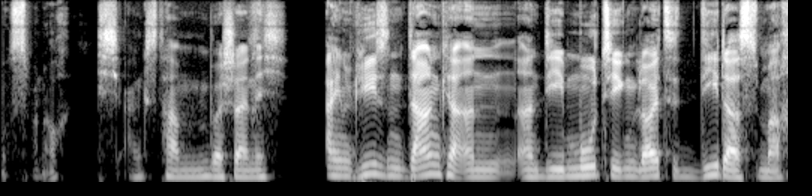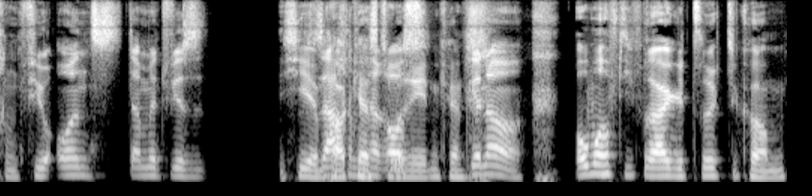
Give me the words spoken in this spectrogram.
muss man auch richtig Angst haben, wahrscheinlich. Ein Riesendanke an, an die mutigen Leute, die das machen, für uns, damit wir. Hier im Sachen Podcast drüber heraus- reden können. Genau. Um auf die Frage zurückzukommen.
